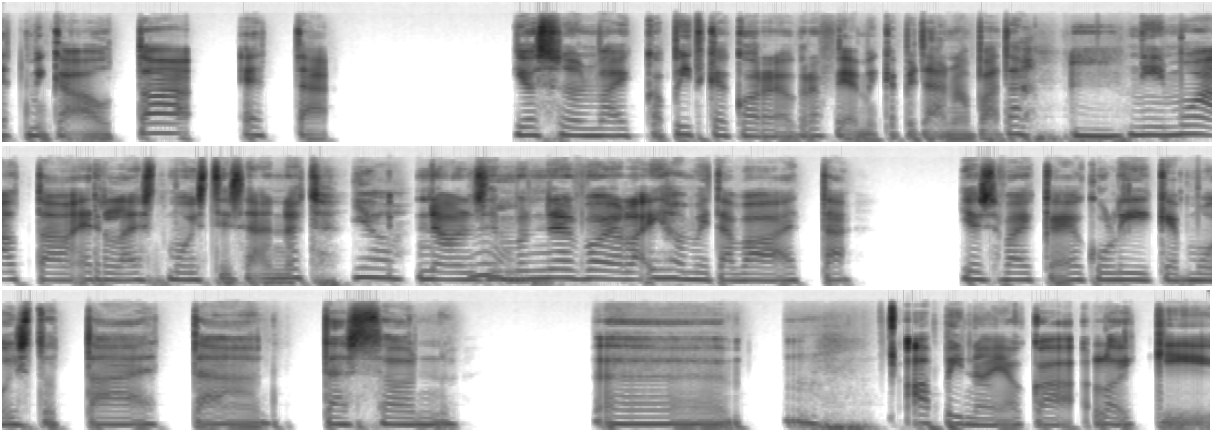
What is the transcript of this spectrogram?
että mikä auttaa, että jos on vaikka pitkä koreografia, mikä pitää napata, Mm. niin mua auttaa erilaiset muistisäännöt. Joo. Ne, on semmo- ne voi olla ihan mitä vaan, että jos vaikka joku liike muistuttaa, että tässä on öö, apina, joka loikkii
